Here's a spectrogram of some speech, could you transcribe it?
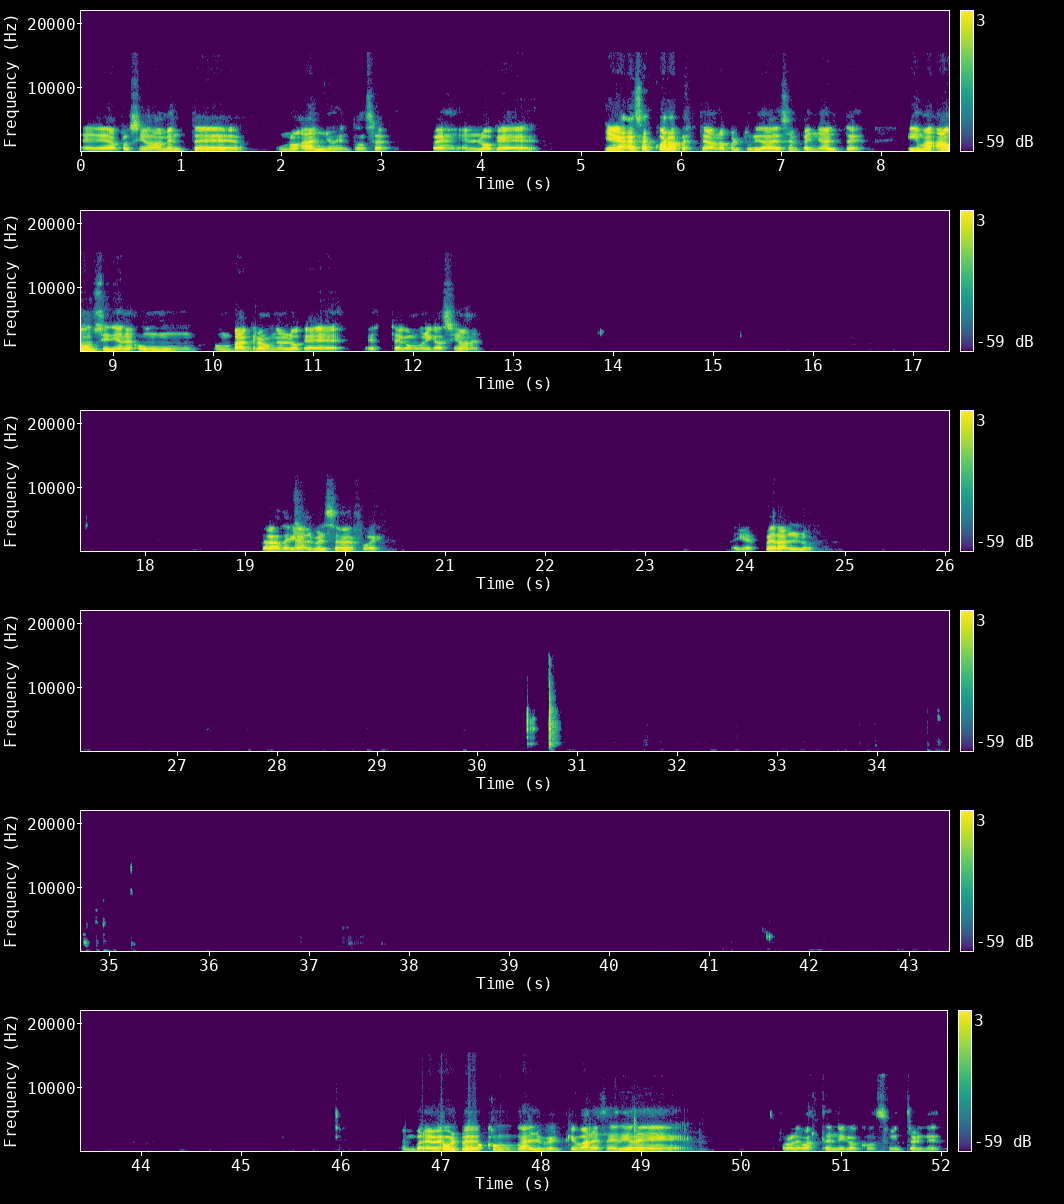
eh, aproximadamente unos años, entonces, pues en lo que llega a esa escuela, pues te da la oportunidad de desempeñarte, y más aún si tienes un, un background en lo que es este, comunicaciones. Espérate, que Albert se me fue. Hay que esperarlo. En breve volvemos con Albert, que parece que tiene problemas técnicos con su internet.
